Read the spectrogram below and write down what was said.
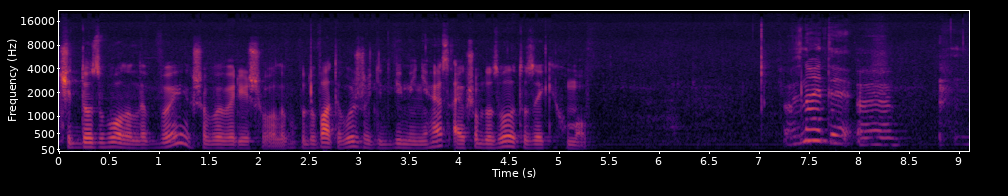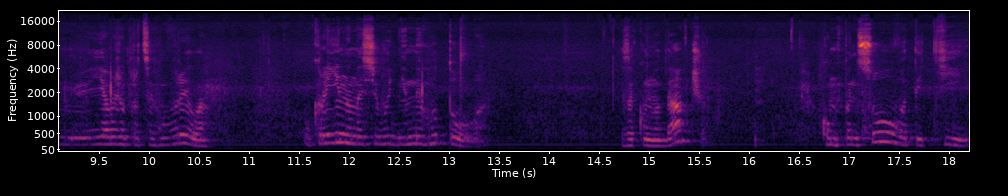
Чи дозволили б ви, якщо б ви вирішували, побудувати в Ужгороді дві міні-ГЕС, а якщо б дозволили, то за яких умов? Ви знаєте, е, я вже про це говорила. Україна на сьогодні не готова законодавчо компенсовувати ті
